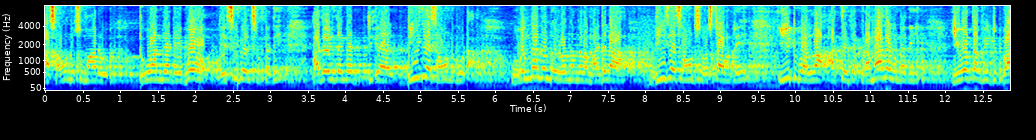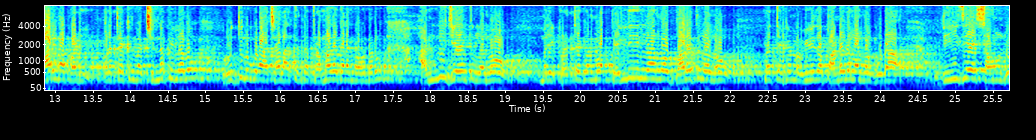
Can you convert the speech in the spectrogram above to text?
ఆ సౌండ్ సుమారు టూ హండ్రెడ్ ఎబో డెసిబెల్స్ ఉంటుంది. అదేవిధంగా డీజే సౌండ్ కూడా వంద నుండి రెండు వందల మధ్యలో డీజే సౌండ్స్ వస్తూ ఉంటాయి. వీటి వల్ల అత్యంత ప్రమాదం ఉన్నది. యువత వీటి బారిన పడి ప్రత్యేకంగా చిన్నపిల్లలు వృద్ధులు కూడా చాలా అత్యంత ప్రమాదకరంగా ఉన్నారు. అన్ని జయంతులలో మరి ప్రత్యేకంగా పెళ్ళిళ్ళలో భరతులలో ప్రత్యేకంగా వివిధ పండుగలలో కూడా డీజే సౌండ్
